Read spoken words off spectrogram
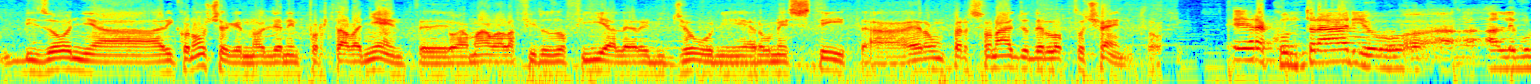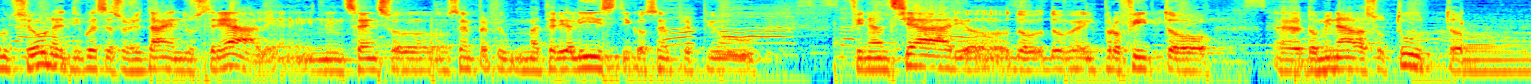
Bisogna riconoscere che non gliene importava niente, amava la filosofia, le religioni, era un esteta, era un personaggio dell'Ottocento. Era contrario a, all'evoluzione di queste società industriali, in, in senso sempre più materialistico, sempre più finanziario, do, dove il profitto eh, dominava su tutto.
